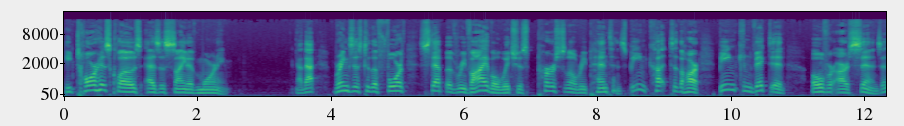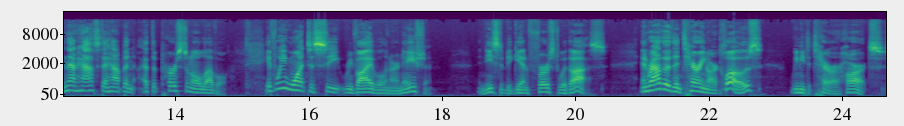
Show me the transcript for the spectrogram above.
He tore his clothes as a sign of mourning. Now, that brings us to the fourth step of revival, which is personal repentance, being cut to the heart, being convicted over our sins. And that has to happen at the personal level. If we want to see revival in our nation, it needs to begin first with us. And rather than tearing our clothes, we need to tear our hearts.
